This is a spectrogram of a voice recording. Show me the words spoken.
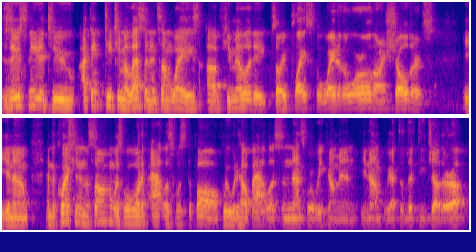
Zeus needed to, I think, teach him a lesson in some ways of humility. So he placed the weight of the world on his shoulders, you know. And the question in the song was, well, what if Atlas was to fall? Who would help Atlas? And that's where we come in. You know, we have to lift each other up.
